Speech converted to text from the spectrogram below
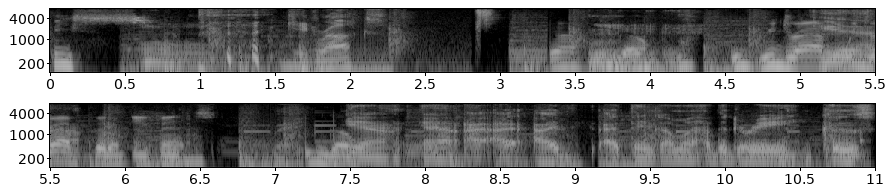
Peace. Kick rocks. Yeah, we can go. We, we draft. We Yeah. draft good on defense. Right. We can go. Yeah, yeah, I, I, I, I think I'm gonna have to agree because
